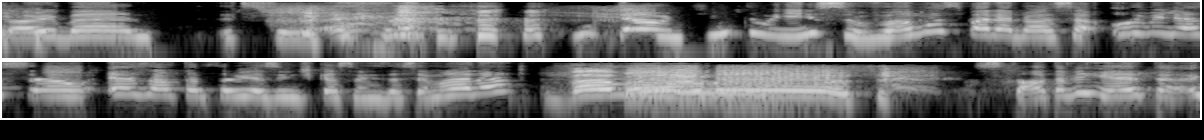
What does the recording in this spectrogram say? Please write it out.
Sorry, but it's true. Então, dito isso, vamos para a nossa humilhação, exaltação e as indicações da semana? Vamos! Vamos! Solta a vinheta.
